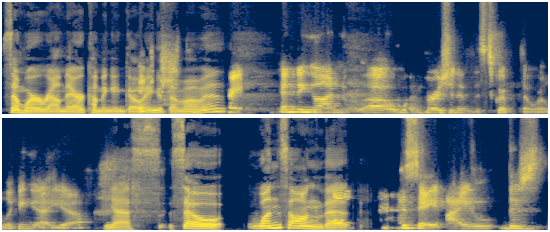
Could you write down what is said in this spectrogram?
somewhere around there coming and going at the moment. right. Depending on uh, what version of the script that we're looking at. Yeah. Yes. So one song that to say I there's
